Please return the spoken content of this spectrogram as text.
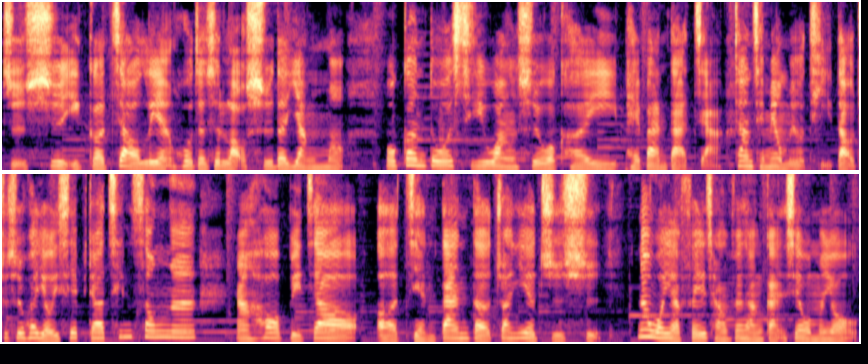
只是一个教练或者是老师的样貌。我更多希望是我可以陪伴大家，像前面我们有提到，就是会有一些比较轻松啊，然后比较呃简单的专业知识。那我也非常非常感谢我们有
